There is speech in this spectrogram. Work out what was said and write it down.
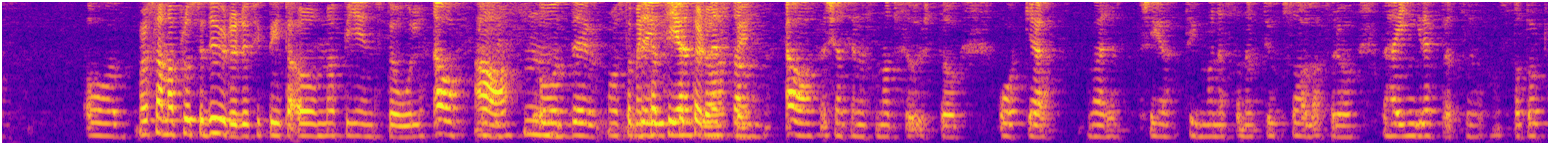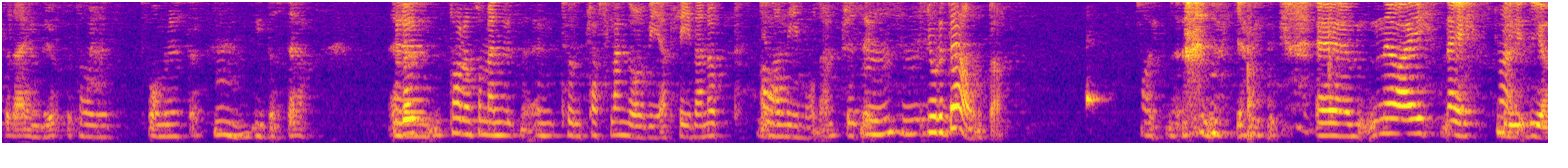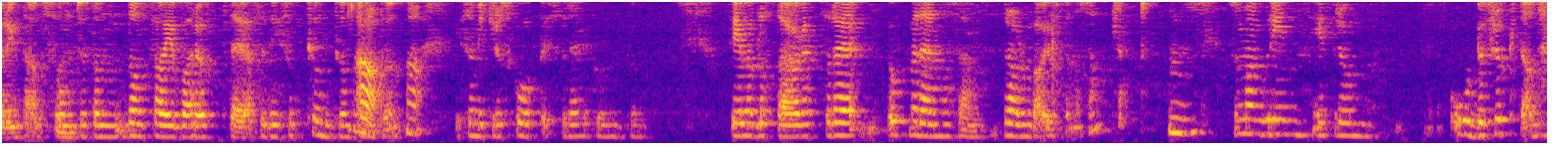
och Var det samma procedur då du fick byta om upp i gynstol? Ja, Ja, precis. mm. Och det, Och som en det känns nästan, Ja, det känns ju nästan absurt att åka det, tre timmar nästan upp till Uppsala för att det här ingreppet, att stoppa upp det där embryot, det tar ju två minuter. Mm. Inte ens det. Men då tar de som en, en tunn plastslang då via slidan upp genom Ja, livmodern? precis. Mm. Mm. Gjorde det ont då? Oj, nu jag eh, Nej, nej, Det, Nej. det gör inte alls ont utan de för ju bara upp det, alltså det är så tunt, tunt, tunt, Ja, tunt. ja. Det är så mikroskopiskt så det går inte att se med blotta ögat. Så det upp med den och sen drar de bara ut den och sen klart. Mm. Så man går in i ett rum obefruktad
